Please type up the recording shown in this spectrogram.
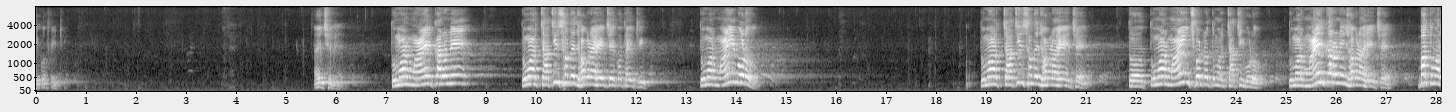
এ কথাই ঠিক। এই ছেলে, তোমার মায়ের কারণে তোমার চাচির সাথে ঝগড়া হয়েছে কথাই ঠিক। তোমার মাই বড়। তোমার চাচির সাথে ঝগড়া হয়েছে, তো তোমার মাই ছোট, তোমার চাচি বড়। তোমার মায়ের কারণেই ঝগড়া হয়েছে, বা তোমার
